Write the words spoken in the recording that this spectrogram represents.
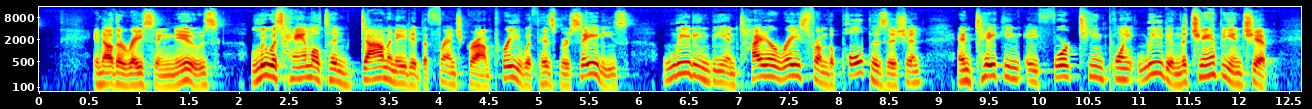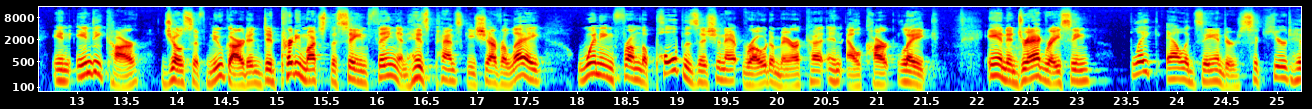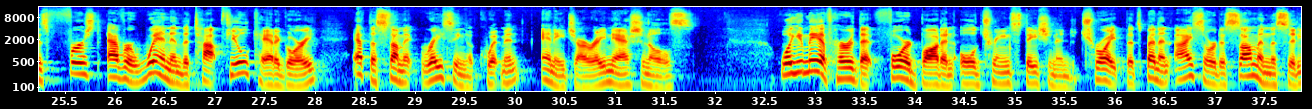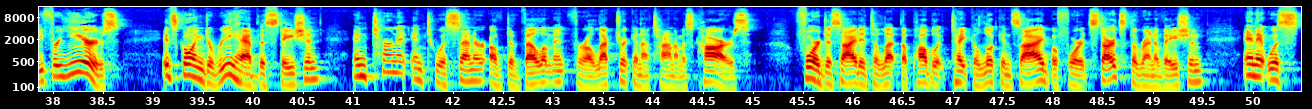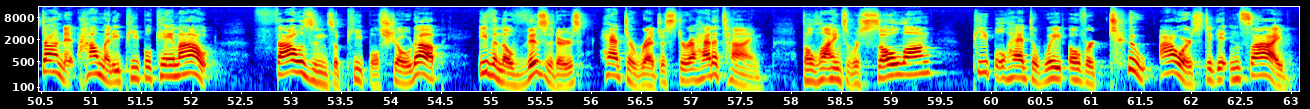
In other racing news, Lewis Hamilton dominated the French Grand Prix with his Mercedes, leading the entire race from the pole position and taking a 14 point lead in the championship. In IndyCar, Josef Newgarden did pretty much the same thing in his Penske Chevrolet, winning from the pole position at Road America in Elkhart Lake. And in drag racing, Blake Alexander secured his first ever win in the top fuel category at the Summit Racing Equipment NHRA Nationals. Well, you may have heard that Ford bought an old train station in Detroit that's been an eyesore to some in the city for years. It's going to rehab the station and turn it into a center of development for electric and autonomous cars. Ford decided to let the public take a look inside before it starts the renovation, and it was stunned at how many people came out thousands of people showed up, even though visitors had to register ahead of time. The lines were so long, people had to wait over two hours to get inside.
